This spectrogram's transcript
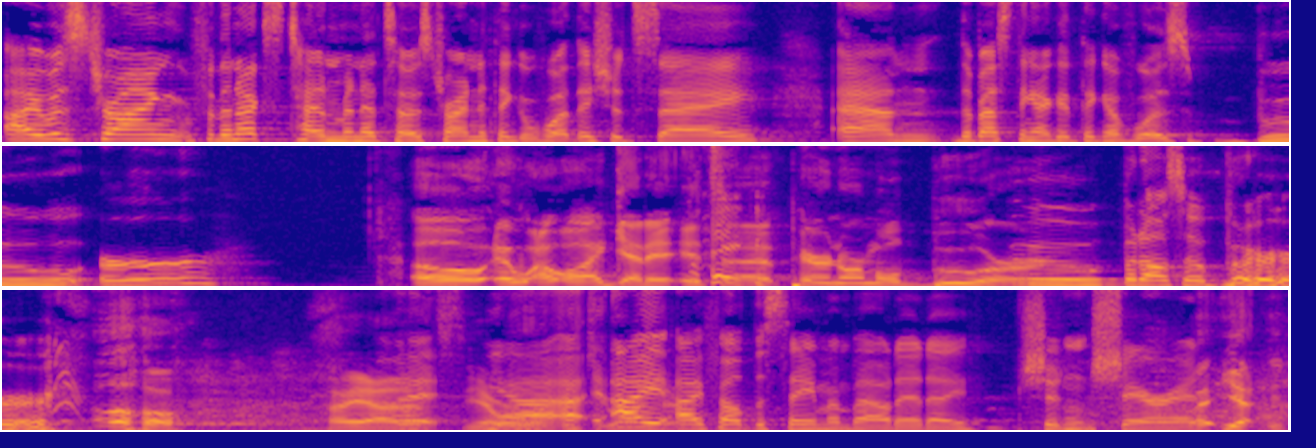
I was trying, for the next 10 minutes, I was trying to think of what they should say. And the best thing I could think of was boo-er. Oh, oh, oh, I get it. It's a paranormal booer. Boo, but also brr. Oh, Oh yeah, that's, yeah, we're working too hard I. I, I felt the same about it. I shouldn't share it. Uh, yeah.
